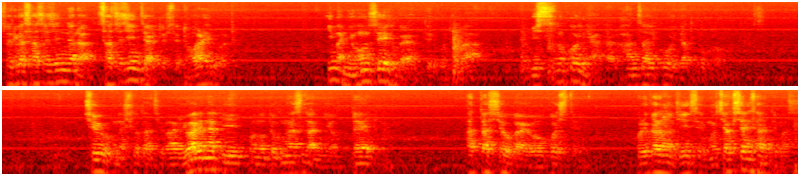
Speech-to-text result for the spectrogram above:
それが殺人なら殺人罪として問われるわけ。今日本政府がやってることは密室の行為にあたる犯罪行為だと僕は中国の人たちは言われなきこの毒ガス弾によって発達障害を起こしてこれからの人生むちゃくちゃにされてます。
